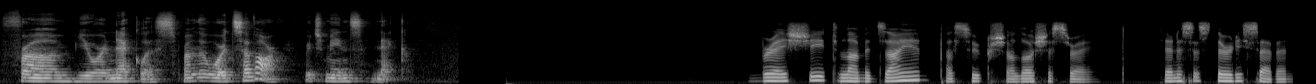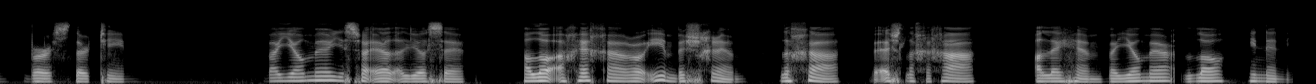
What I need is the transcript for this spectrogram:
from your necklace, from the word savar, which means neck. Breshit Lamed Zayin, Pasuk Shalosh Esrei. Genesis 37, verse 13. Vayomer Yisrael el Yosef, Halo achecha ro'im b'Shechem, lecha Alehem, Vayomer Lo Hineni.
